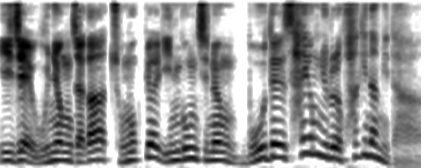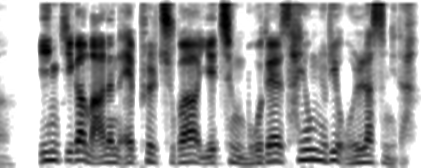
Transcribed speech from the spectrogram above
이제 운영자가 종목별 인공지능 모델 사용률을 확인합니다. 인기가 많은 애플 주가 예측 모델 사용률이 올랐습니다.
